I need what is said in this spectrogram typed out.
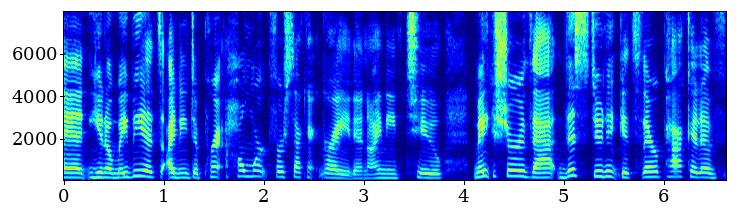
And, you know, maybe it's I need to print homework for second grade and I need to make sure that this student gets their packet of,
